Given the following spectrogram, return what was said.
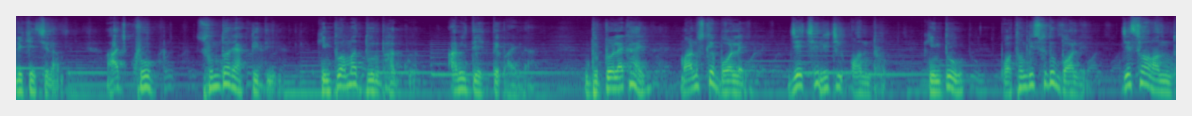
লিখেছিলাম। আজ খুব সুন্দর একটি দিন, কিন্তু আমার দুর্ভাগ্য, আমি দেখতে পাই না। দুটো লেখাই মানুষকে বলে যে ছেলেটি অন্ধ, কিন্তু প্রথমটি শুধু বলে যে সে অন্ধ।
